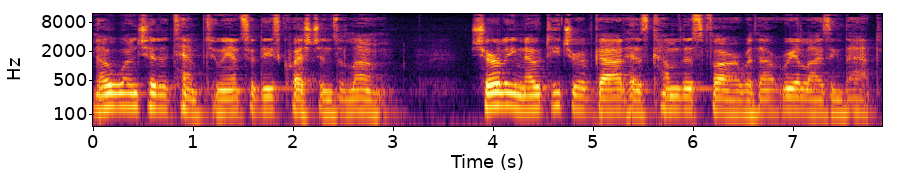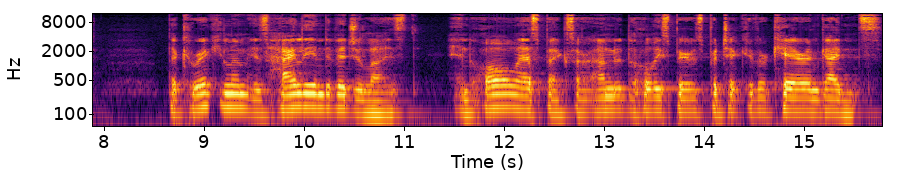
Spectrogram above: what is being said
No one should attempt to answer these questions alone. Surely no teacher of God has come this far without realizing that. The curriculum is highly individualized, and all aspects are under the Holy Spirit's particular care and guidance.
